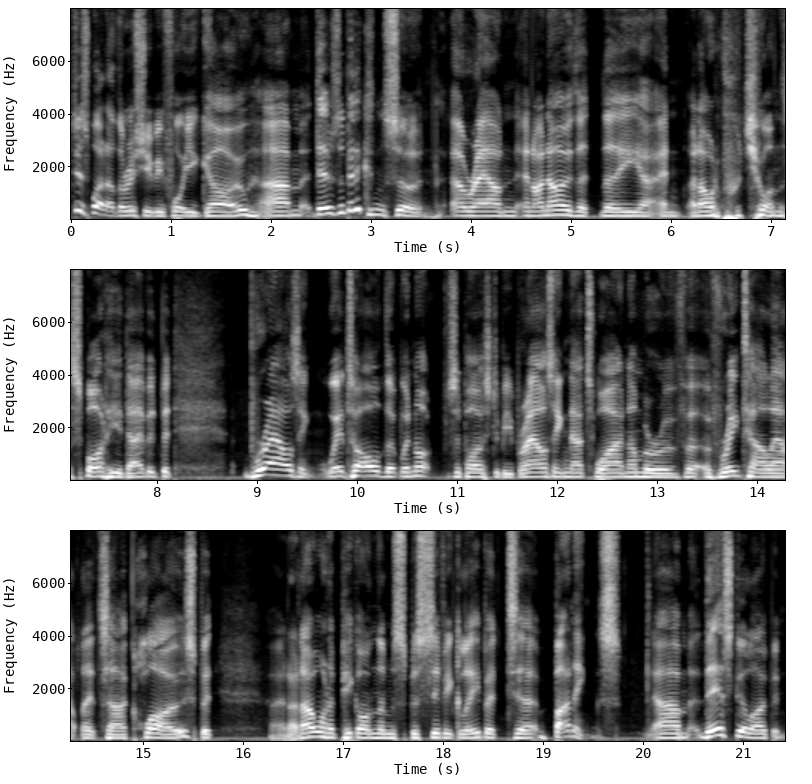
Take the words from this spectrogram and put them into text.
Just one other issue before you go. Um, there's a bit of concern around, and I know that the, uh, and I don't want to put you on the spot here, David, but Browsing. We're told that we're not supposed to be browsing. That's why a number of, uh, of retail outlets are closed. But and I don't want to pick on them specifically, but uh, Bunnings, um, they're still open.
